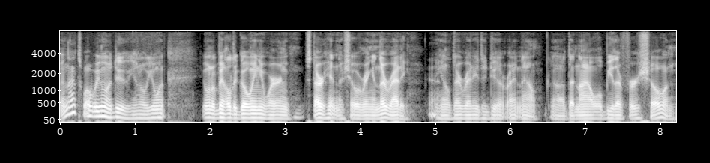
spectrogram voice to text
and that's what we want to do. You know, you want you want to be able to go anywhere and start hitting the show ring, and they're ready. Yeah. You know, they're ready to do it right now. Uh, the Nile will be their first show, and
